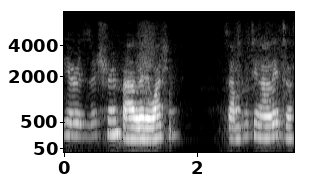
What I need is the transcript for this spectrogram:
here is the shrimp. I already washed it. So I'm putting a little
